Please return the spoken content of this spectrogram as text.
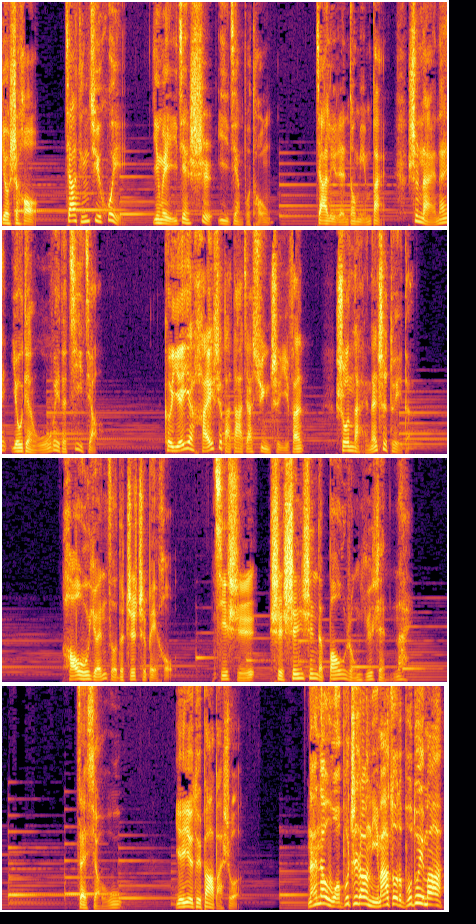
有时候，家庭聚会，因为一件事意见不同，家里人都明白是奶奶有点无谓的计较。可爷爷还是把大家训斥一番，说奶奶是对的。毫无原则的支持背后，其实是深深的包容与忍耐。在小屋，爷爷对爸爸说：“难道我不知道你妈做的不对吗？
